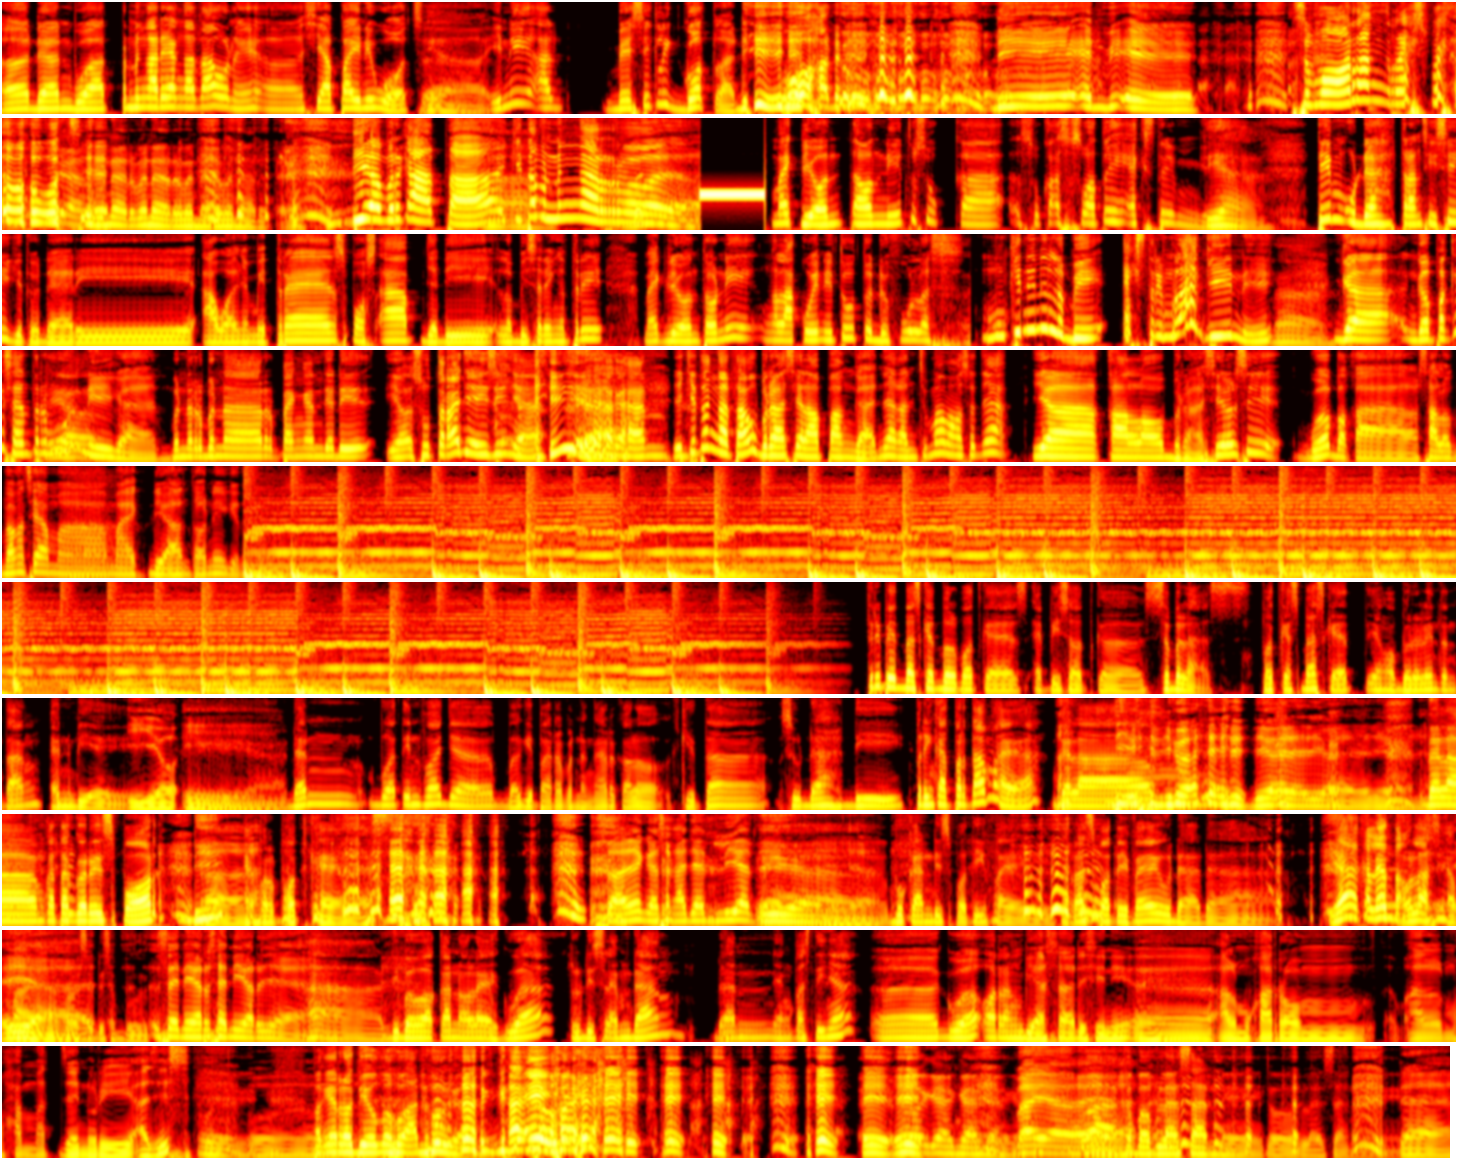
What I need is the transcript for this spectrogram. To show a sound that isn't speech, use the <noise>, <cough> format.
Eh, dan buat pendengar yang nggak tahu nih eh, siapa ini Watch, Iya. eh, ini ad- basically God lah di <laughs> Waduh. <laughs> di NBA. Semua orang respect sama Watch. Iya, benar, benar, benar, benar. Dia berkata, Nah, kita mendengar bahwa. Mike D'Antoni itu suka suka sesuatu yang ekstrim gitu. Iya. Tim udah transisi gitu dari awalnya mid range, post up jadi lebih sering ngetri. Mike D'Antoni ngelakuin itu to the fullest. Mungkin ini lebih ekstrim lagi nih. Nah, Nggak nggak pakai center Iya. murni kan. benar-benar pengen jadi ya shooter aja isinya. <laughs> Iya. kan? Ya kita nggak tahu berhasil apa enggaknya kan. Cuma maksudnya ya kalau berhasil sih gua bakal salut banget sih sama Nah. Mike D'Antoni gitu. Tripit Basketball Podcast episode ke-11 Podcast basket yang ngobrolin tentang NBA Iyo Iya, dan buat info aja bagi para pendengar kalau kita sudah di peringkat pertama ya <laughs> dalam Di, di mana ini? Di mana? Di mana? Di mana? dalam kategori sport di Ah. Apple Podcast. <laughs> Soalnya nggak sengaja dilihat ya. iya, bukan di Spotify. Karena Spotify udah ada. <laughs> Ya kalian tau lah siapa Iya. ya, nggak usah disebut. Senior seniornya. Ah, dibawakan oleh gua Rudi Slamdang dan yang pastinya Eh, gua orang biasa di sini eh, Al Mukarrom Al Muhammad Zainuri Aziz. Eh, pakai radhiyallahu anhu <laughs> enggak? Enggak, eh, eh, eh, eh. Enggak, enggak, enggak. enggak. Bahaya, Wah, kebablasan nih, <laughs> kebablasan nih. Nah,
